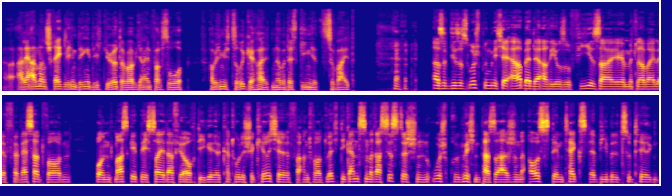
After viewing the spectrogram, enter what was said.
Alle anderen schrecklichen Dinge, die ich gehört habe, habe ich einfach so, habe ich mich zurückgehalten, aber das ging jetzt zu weit. Also dieses ursprüngliche Erbe der Ariosophie sei mittlerweile verwässert worden und maßgeblich sei dafür auch die katholische Kirche verantwortlich, die ganzen rassistischen ursprünglichen Passagen aus dem Text der Bibel zu tilgen.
